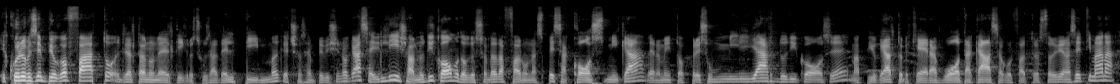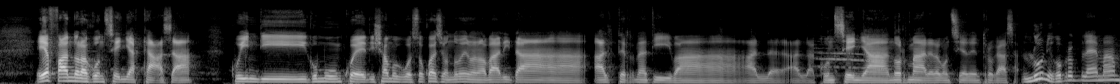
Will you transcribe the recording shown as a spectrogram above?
E quello per esempio che ho fatto, in realtà non è il Tigre, scusate, è il PIM che c'ho sempre vicino a casa, e lì c'hanno di comodo che sono andato a fare una spesa cosmica, veramente ho preso un miliardo di cose, ma più che altro perché era vuota casa col fatto che sto via una settimana, e fanno la consegna a casa. Quindi comunque diciamo che questo qua secondo me è una valida alternativa al, alla consegna normale, alla consegna dentro casa. L'unico problema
